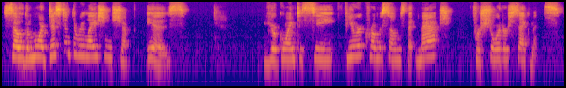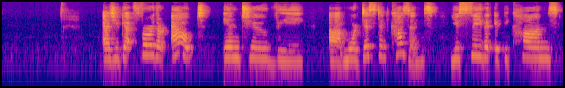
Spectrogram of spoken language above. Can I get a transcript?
So the more distant the relationship is, you're going to see fewer chromosomes that match for shorter segments. As you get further out into the uh, more distant cousins, you see that it becomes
